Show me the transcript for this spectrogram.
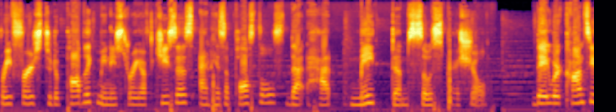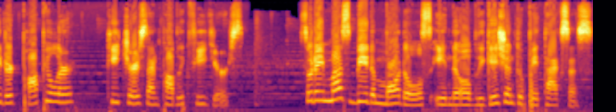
refers to the public ministry of Jesus and his apostles that had made them so special. They were considered popular teachers and public figures. So they must be the models in the obligation to pay taxes.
